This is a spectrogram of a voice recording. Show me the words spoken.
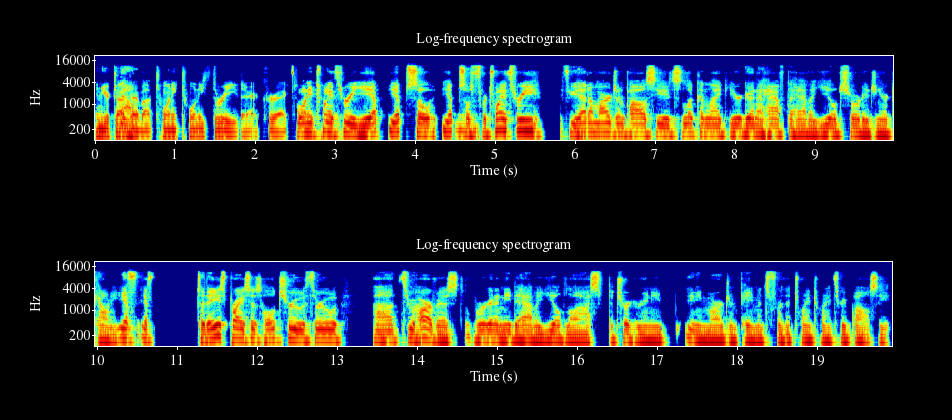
and you're talking now, about 2023 there, correct? 2023. Yep. Yep. So, yep. Mm-hmm. So for 23, if you had a margin policy, it's looking like you're going to have to have a yield shortage in your county. If, if today's prices hold true through, uh, through harvest, we're going to need to have a yield loss to trigger any, any margin payments for the 2023 policy.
